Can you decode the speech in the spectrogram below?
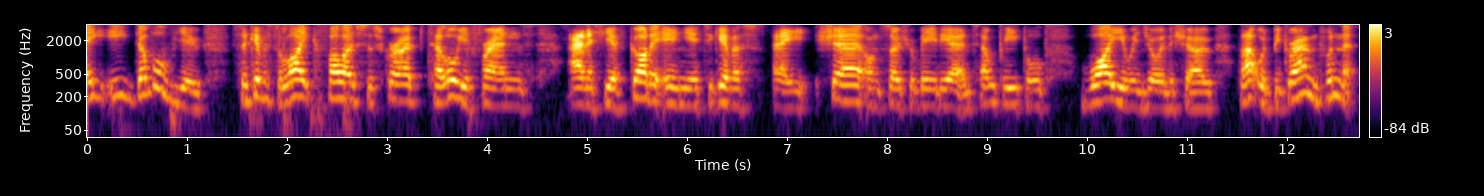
AEW. So give us a like, follow, subscribe, tell all your friends, and if you've got it in you to give us a share on social media and tell people why you enjoy the show, that would be grand, wouldn't it?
